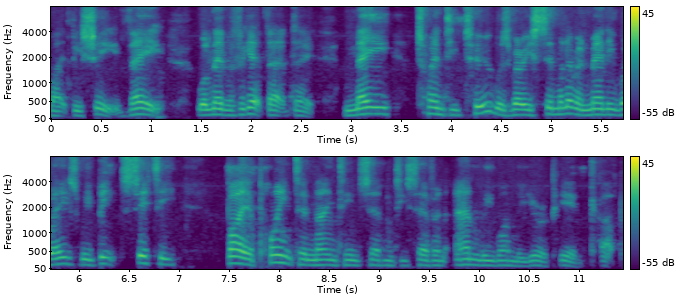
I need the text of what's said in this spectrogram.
might be she. They will never forget that day. May 22 was very similar in many ways. We beat City by a point in 1977 and we won the European Cup.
